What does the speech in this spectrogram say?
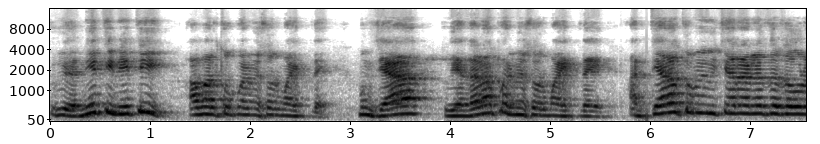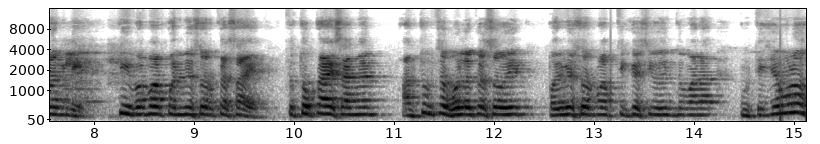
नेती नेती आम्हाला तो परमेश्वर माहीत नाही. मग ज्या वेदाला परमेश्वर माहीत नाही आणि त्याला तुम्ही विचारायला जर जाऊ लागले की बाबा परमेश्वर कसा आहे तर तो काय सांगन? आणि तुमचं भलं कसं होईल? परमेश्वर प्राप्ती कशी होईल तुम्हाला? मग त्याच्यामुळं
